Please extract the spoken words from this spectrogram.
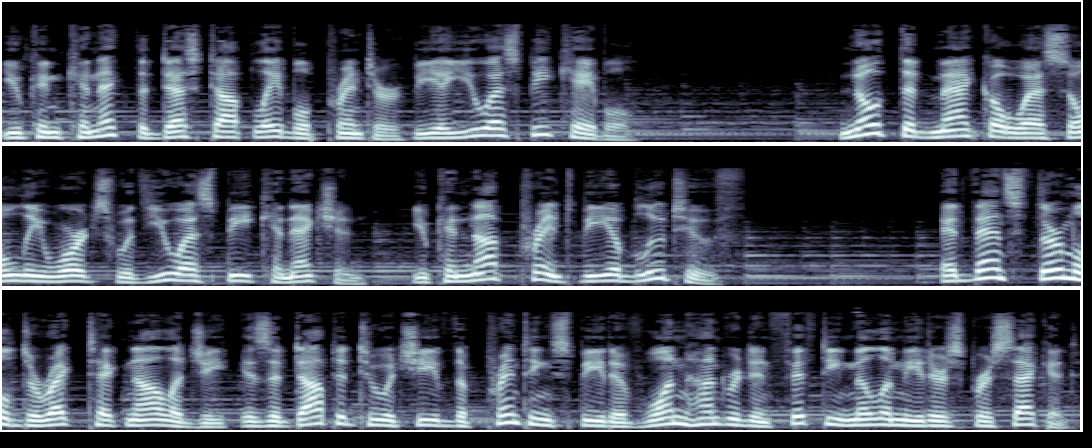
you can connect the desktop label printer via USB cable. Note that Mac OS only works with USB connection, you cannot print via Bluetooth. Advanced thermal direct technology is adopted to achieve the printing speed of 150 mm per second,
